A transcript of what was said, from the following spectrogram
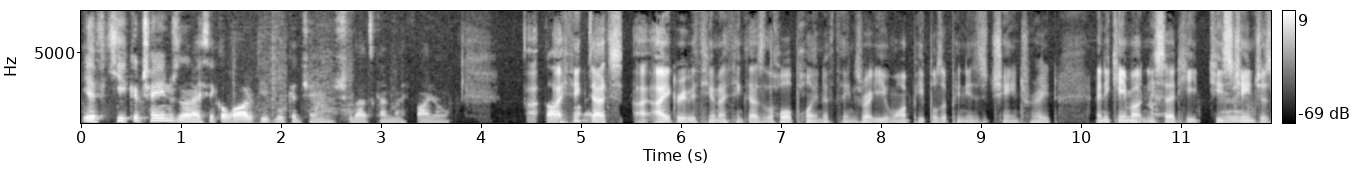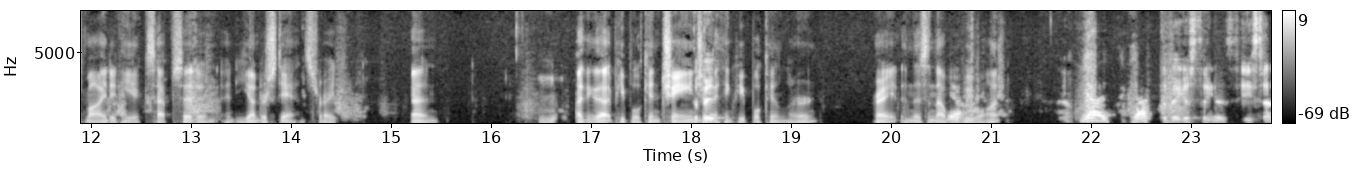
if he could change, then I think a lot of people could change. So that's kind of my final. I, I think that's I, I agree with you, and I think that's the whole point of things, right? You want people's opinions to change, right? And he came out and he said he he's Mm. changed his mind and he accepts it and, and he understands, right? And Mhm. I think that people can change, and I think people can learn, right? And isn't that Yeah. what we want? Yeah, exactly. the biggest thing is he said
